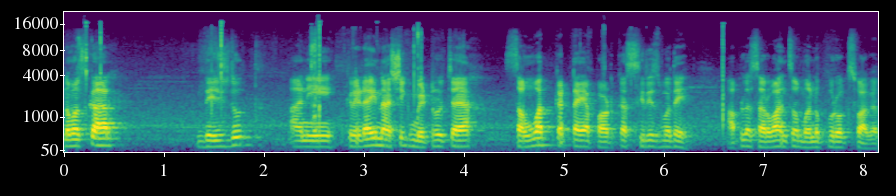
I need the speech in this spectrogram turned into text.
नमस्कार. देशदूत आणि क्रीडाई नाशिक मेट्रोच्या संवाद कट्टा या पॉडकास्ट सिरीजमध्ये आपलं सर्वांचं मनपूर्वक स्वागत.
